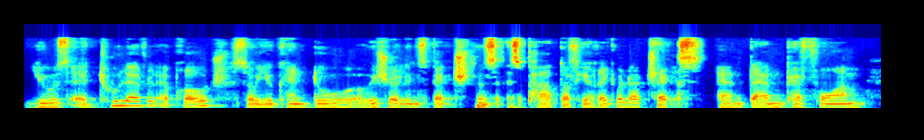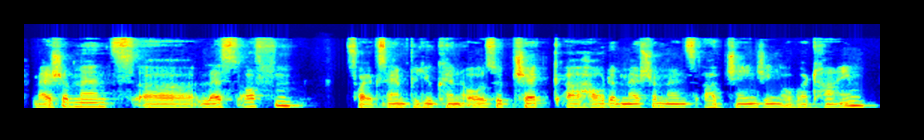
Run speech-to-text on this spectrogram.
use a two level approach. So you can do visual inspections as part of your regular checks and then perform measurements uh, less often. For example, you can also check uh, how the measurements are changing over time.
